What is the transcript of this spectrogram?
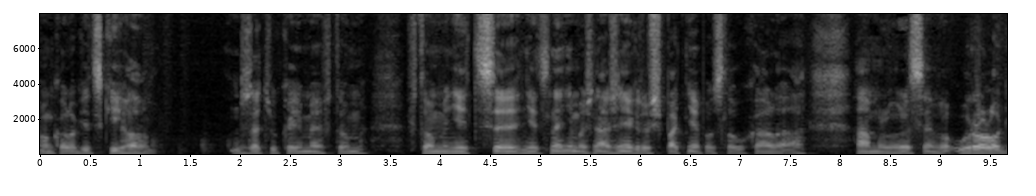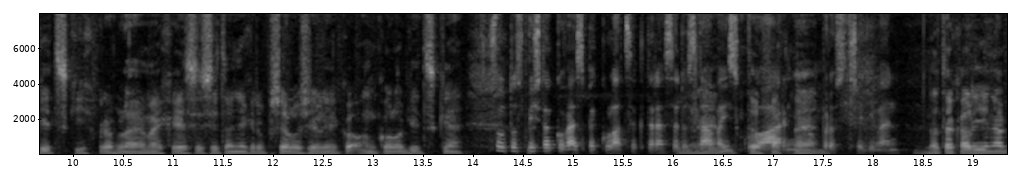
Onkologického zaťukejme v tom v tom nic, nic není. Možná, že někdo špatně poslouchal a, a mluvil jsem o urologických problémech, jestli si to někdo přeložil jako onkologické. Jsou to spíš takové spekulace, které se dostávají ne, z kulárního prostředí ven. No tak ale jinak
